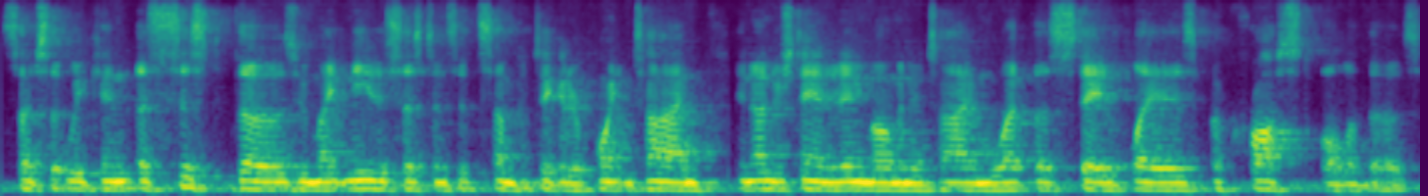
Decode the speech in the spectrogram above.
such that we can assist those who might need assistance at some particular point in time and understand at any moment in time what the state of play is across all of those.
